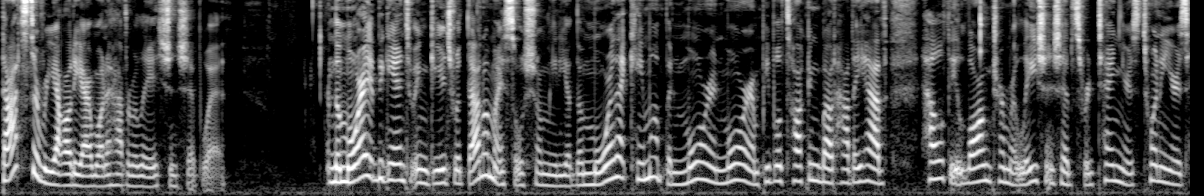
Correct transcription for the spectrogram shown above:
that's the reality I want to have a relationship with. And the more I began to engage with that on my social media, the more that came up and more and more, and people talking about how they have healthy long term relationships for 10 years, 20 years,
